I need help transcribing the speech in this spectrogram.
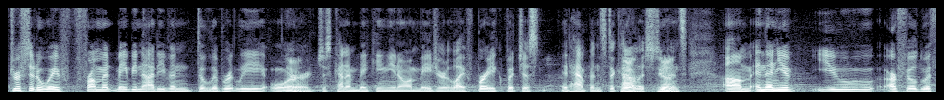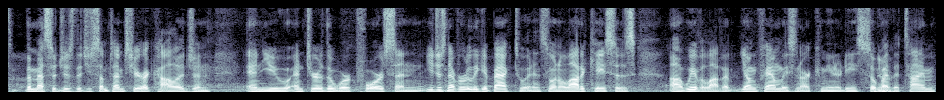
drifted away from it. Maybe not even deliberately, or Yeah. just kind of making you know a major life break, but just it happens to college yeah. students. Um, and then you you are filled with the messages that you sometimes hear at college, and and you enter the workforce, and you just never really get back to it. And so in a lot of cases, uh, we have a lot of young families in our community. So by the time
